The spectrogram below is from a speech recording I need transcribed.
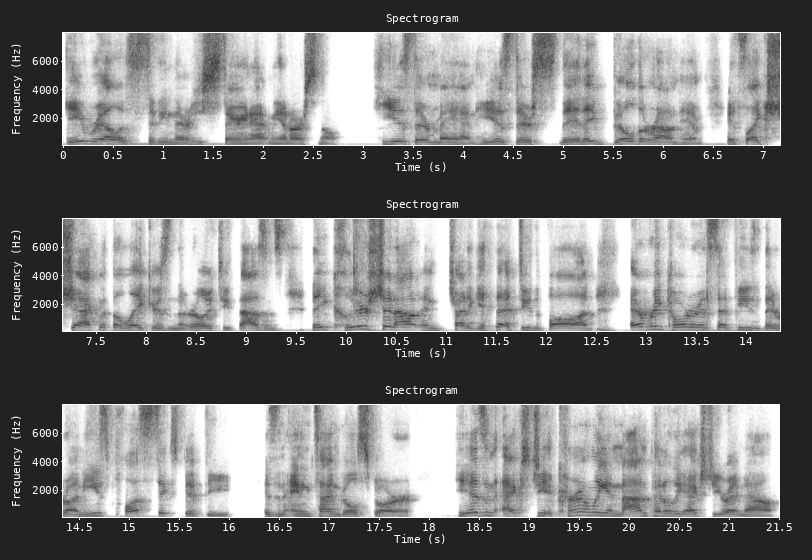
Gabriel is sitting there, he's staring at me at Arsenal. He is their man. He is their. They, they build around him. It's like Shaq with the Lakers in the early 2000s. They clear shit out and try to get that dude the ball on every corner and set piece that they run. He's plus 650 as an anytime goal scorer. He has an XG, currently a non penalty XG right now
